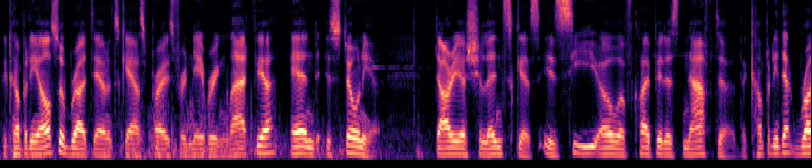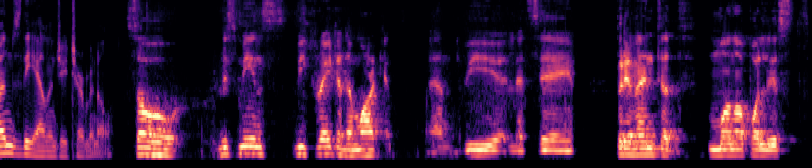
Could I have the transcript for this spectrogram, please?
The company also brought down its gas price for neighboring Latvia and Estonia. Daria Šilenskis is CEO of Klaipėdos Nafta, the company that runs the LNG terminal. So this means we created a market and we, let's say, prevented monopolist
